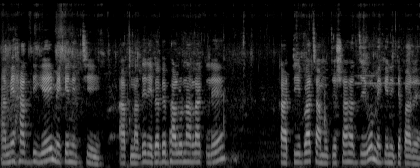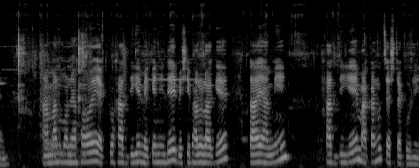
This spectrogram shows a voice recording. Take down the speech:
আমি হাত দিয়েই মেখে নিচ্ছি। আপনাদের এভাবে ভালো না লাগলে কাটি বা চামচের সাহায্যেও মেখে নিতে পারেন। আমার মনে হয় একটু হাত দিয়ে মেখে নিলে বেশি ভালো লাগে, তাই আমি হাত দিয়ে মাখানোর চেষ্টা করি।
